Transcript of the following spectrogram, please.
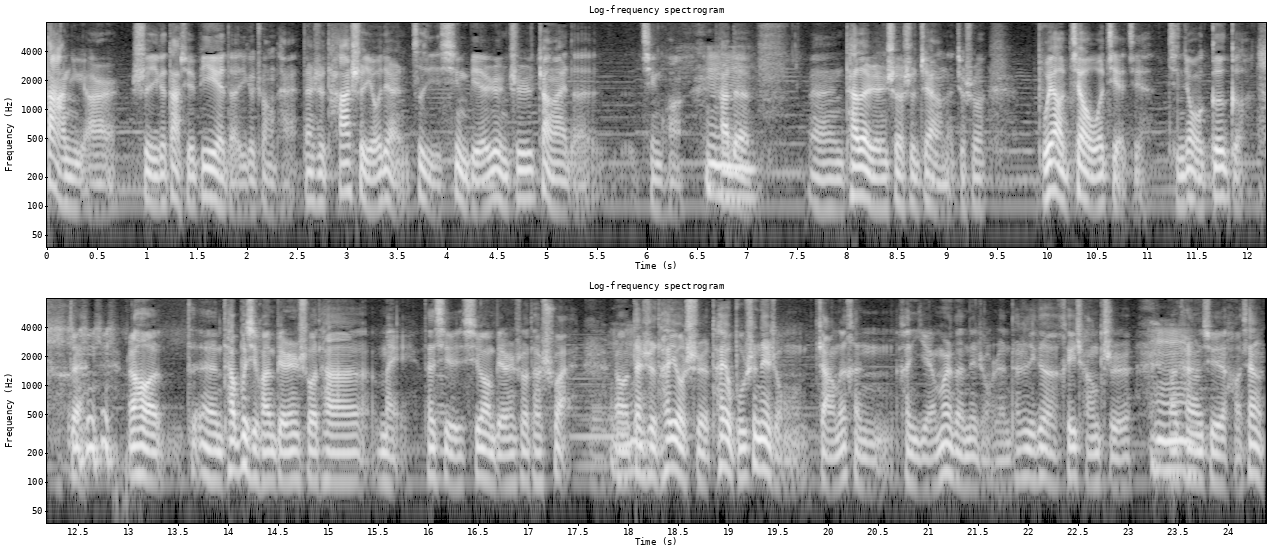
大女儿，是一个大学毕业的一个状态，但是她是有点自己性别认知障碍的情况。她的嗯，她的人设是这样的，就说不要叫我姐姐，请叫我哥哥。对，然后嗯，他不喜欢别人说他美，他希希望别人说他帅。然后，但是他又是他又不是那种长得很很爷们儿的那种人，他是一个黑长直，然后看上去好像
